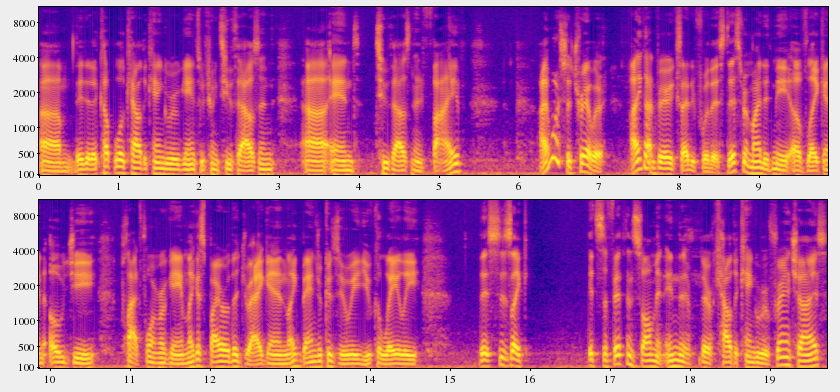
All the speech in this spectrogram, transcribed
Um, they did a couple of Kao the Kangaroo games between 2000 uh, and 2005. I watched the trailer. I got very excited for this. This reminded me of like an OG platformer game, like a Spyro the Dragon, like Banjo Kazooie, Yooka-Laylee. This is like it's the fifth installment in their, their Kao the Kangaroo franchise.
